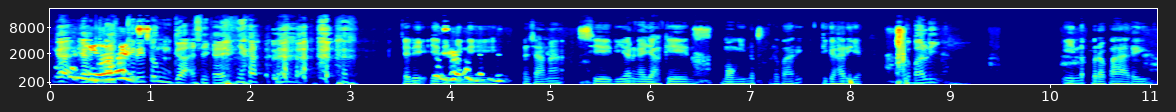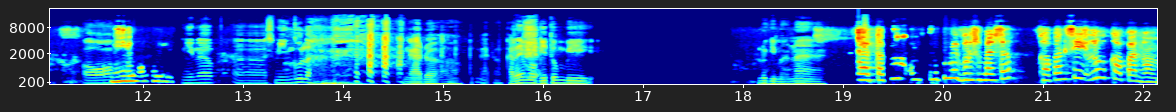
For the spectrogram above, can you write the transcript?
Enggak, yang Serius? terakhir itu enggak sih kayaknya. jadi jadi gini rencana si dia ngajakin mau nginep berapa hari tiga hari ya Ke Bali. Nginep berapa hari Oh, Gila. nginep eh, seminggu lah. nggak dong nggak dong katanya mau gitu bi lu gimana Eh tapi, tapi libur semester kapan sih? Lu kapan om?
